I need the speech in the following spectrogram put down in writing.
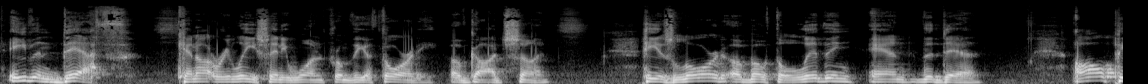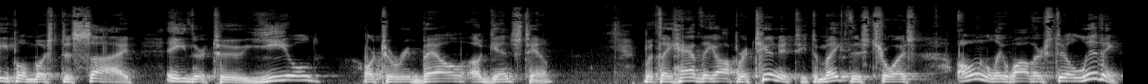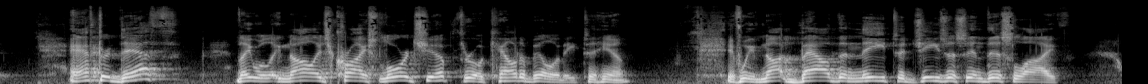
Even death cannot release anyone from the authority of God's Son. He is Lord of both the living and the dead. All people must decide either to yield or to rebel against Him. But they have the opportunity to make this choice only while they're still living. After death, they will acknowledge Christ's lordship through accountability to Him. If we've not bowed the knee to Jesus in this life,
